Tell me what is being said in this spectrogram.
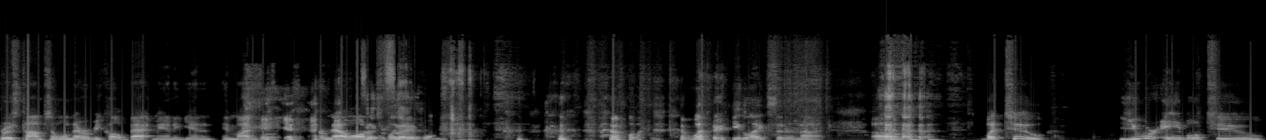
Bruce Thompson will never be called Batman again in my book. From now on, it's playing whether he likes it or not. Um, but two, you were able to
